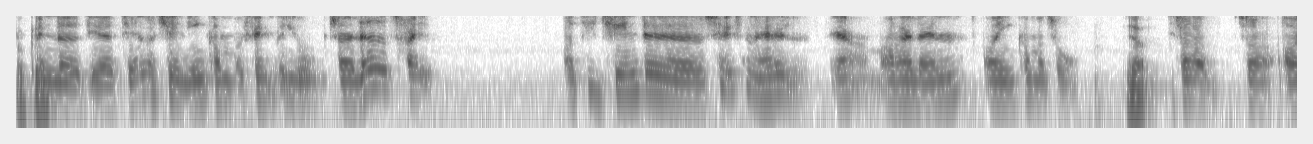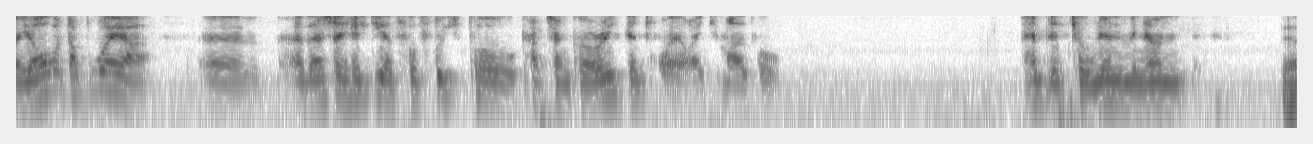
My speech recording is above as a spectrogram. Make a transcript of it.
Okay. Men uh, det er, den har tjent 1,5 millioner. Så jeg lavede tre, og de tjente 6,5 ja, og halvanden og 1,2. Ja. Så, så, og i år, der bruger jeg øh, at være så heldig at få frys på Captain Curry. Den tror jeg rigtig meget på. Han blev Tolian vinderen. Ja,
